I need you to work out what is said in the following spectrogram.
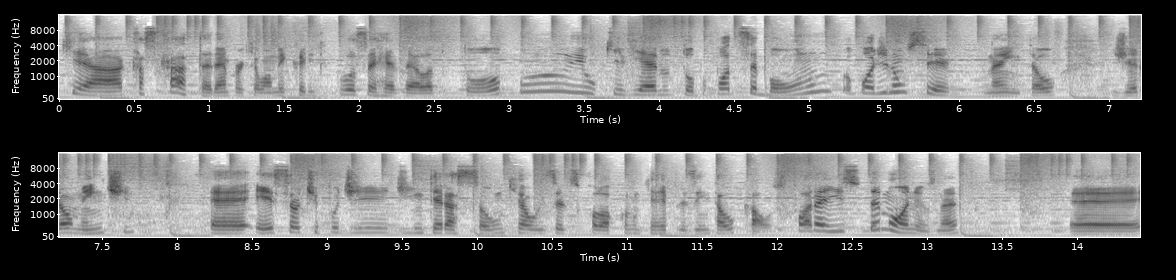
que é a cascata, né? Porque é uma mecânica que você revela do topo e o que vier do topo pode ser bom ou pode não ser, né? Então, geralmente, é, esse é o tipo de, de interação que a Wizards coloca no que representar o caos. Fora isso, demônios, né? É,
